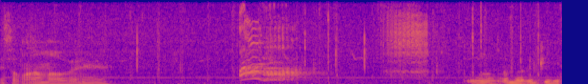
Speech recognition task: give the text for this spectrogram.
It's a llama over here. Well, I'm gonna get it.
